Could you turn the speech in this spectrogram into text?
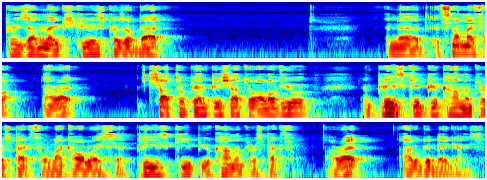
present my excuse because of that. And uh, it's not my fault, all right? Shout to Pimpy, shout to all of you. And please keep your comment respectful, like I always said. Please keep your comment respectful, all right? Have a good day, guys.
